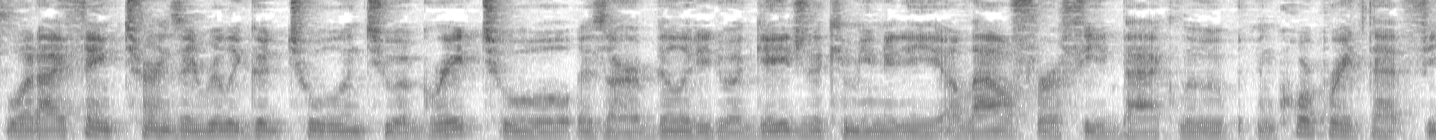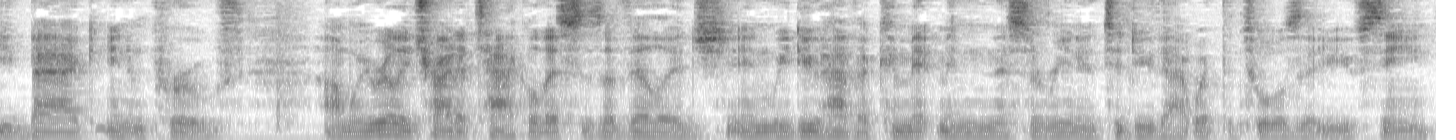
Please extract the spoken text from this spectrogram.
what I think turns a really good tool into a great tool is our ability to engage the community, allow for a feedback loop, incorporate that feedback, and improve. Um, we really try to tackle this as a village, and we do have a commitment in this arena to do that with the tools that you've seen.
